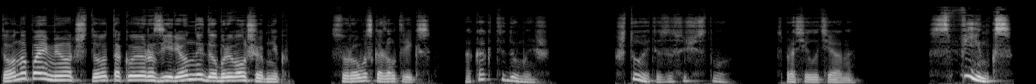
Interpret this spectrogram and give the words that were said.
то оно поймет, что такое разъяренный добрый волшебник сурово сказал Трикс. «А как ты думаешь, что это за существо?» — спросила Тиана. «Сфинкс!»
